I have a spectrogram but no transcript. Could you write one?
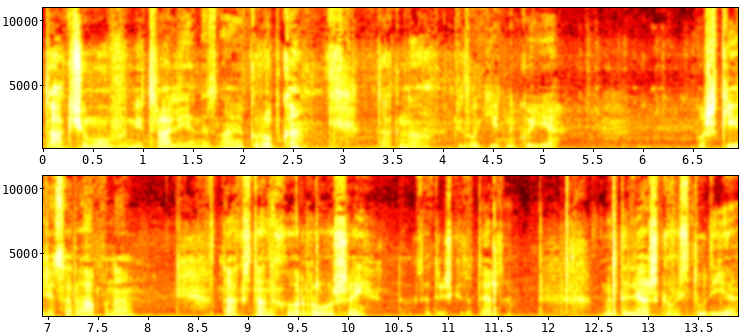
Так, чому в нейтралі я не знаю коробка. Так, на підлокітнику є по шкірі царапина. Так, стан хороший. Так, це трішки затерто. Металяшка ось тут є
